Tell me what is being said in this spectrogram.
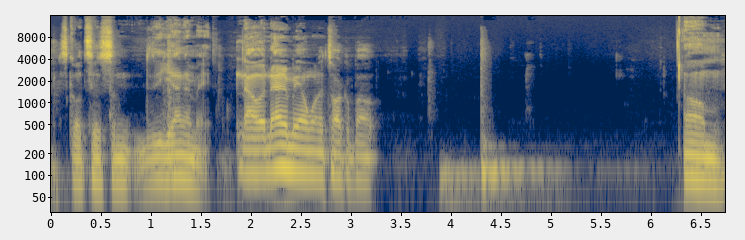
Let's go to some the anime. Now, an anime I want to talk about. Um,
